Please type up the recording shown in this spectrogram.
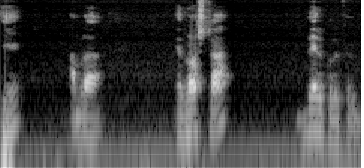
দিয়ে আমরা এর রসটা বের করে ফেলব।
